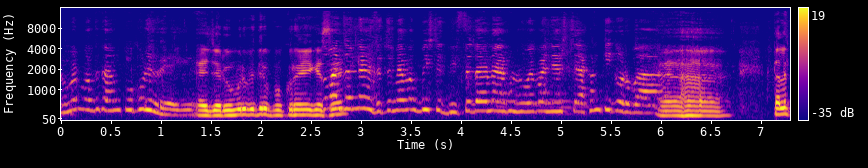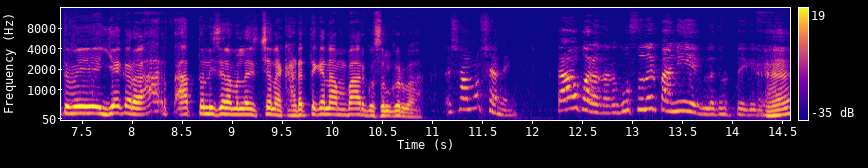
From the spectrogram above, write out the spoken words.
রুমের মধ্যে তো আমি পুকুরি হয়ে গেছি। এই যে রুমের ভিতরে পুকুর হয়ে গেছে। তোমার জন্য তুমি আমাকে বৃষ্টি ভিজতে দাও না এখন রুমে পানি আসছে এখন কি করবা? হ্যাঁ। তাহলে তুমি ইয়ে করো আর আর তো নিচে নামলে ইচ্ছে না খাটের থেকে নামবা আর গোসল করবা। সমস্যা নেই। তাও করা যাবে গোসলের পানি এগুলো ধরতে গেলে। হ্যাঁ?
